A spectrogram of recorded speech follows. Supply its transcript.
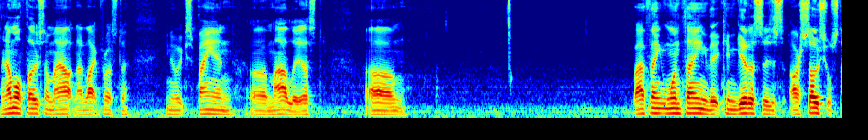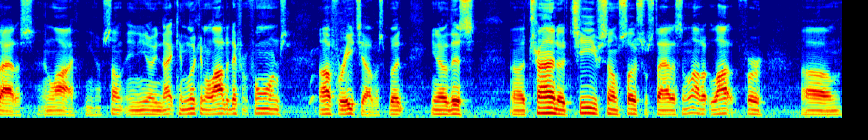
and I'm going to throw some out, and I'd like for us to, you know, expand uh, my list. Um, I think one thing that can get us is our social status in life. You know, some, and you know, and that can look in a lot of different forms uh, for each of us. But you know, this uh, trying to achieve some social status, and a lot, a lot for um,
